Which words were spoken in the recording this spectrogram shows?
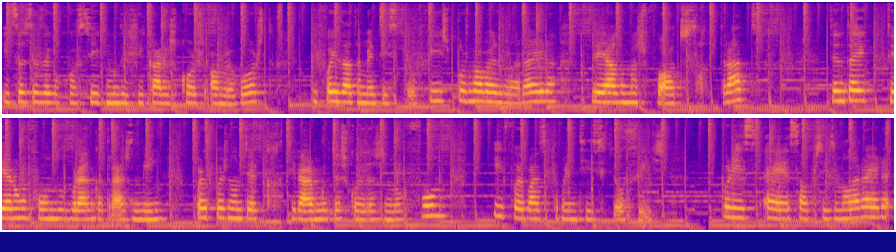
e de certeza que eu consigo modificar as cores ao meu gosto e foi exatamente isso que eu fiz, pus uma beira de lareira, tirei algumas fotos de retrato Tentei ter um fundo branco atrás de mim para depois não ter que retirar muitas coisas do meu fundo e foi basicamente isso que eu fiz. Por isso é só preciso uma lareira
